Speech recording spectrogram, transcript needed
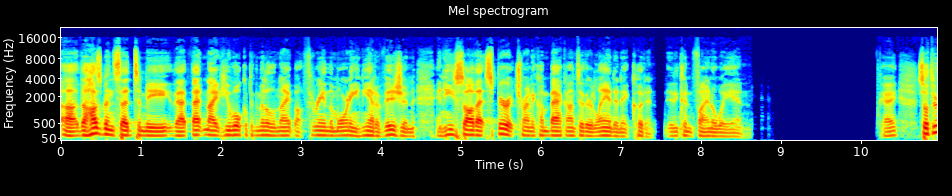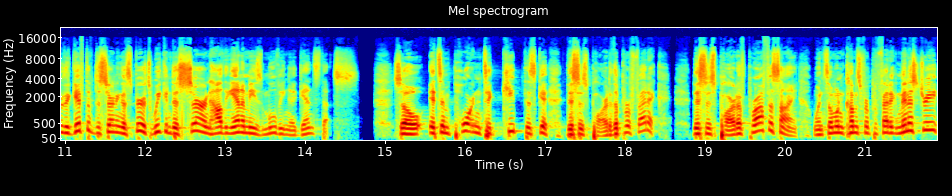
uh, the husband said to me that that night he woke up in the middle of the night, about three in the morning, and he had a vision. And he saw that spirit trying to come back onto their land, and it couldn't. It couldn't find a way in. Okay? So through the gift of discerning of spirits, we can discern how the enemy is moving against us. So it's important to keep this. Gift. This is part of the prophetic. This is part of prophesying. When someone comes for prophetic ministry,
